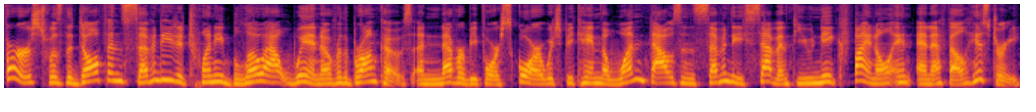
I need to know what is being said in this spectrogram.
First was the Dolphins' 70 20 blowout win over the Broncos, a never before score which became the 1077th unique final in NFL history.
